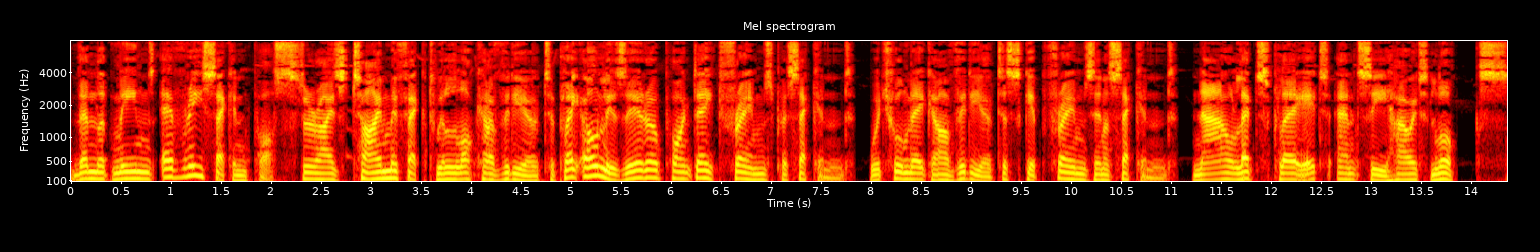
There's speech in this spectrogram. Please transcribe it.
then that means every second posterized time effect will lock our video to play only 0.8 frames per second, which will make our video to skip frames in a second. Now let's play it and see how it looks.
